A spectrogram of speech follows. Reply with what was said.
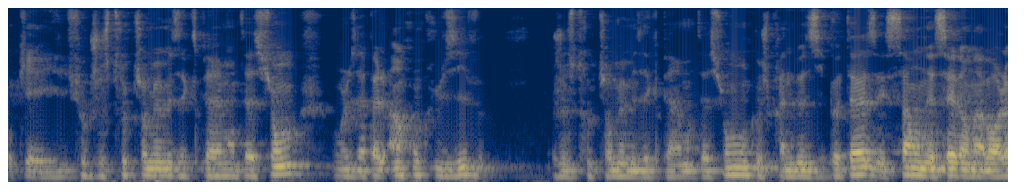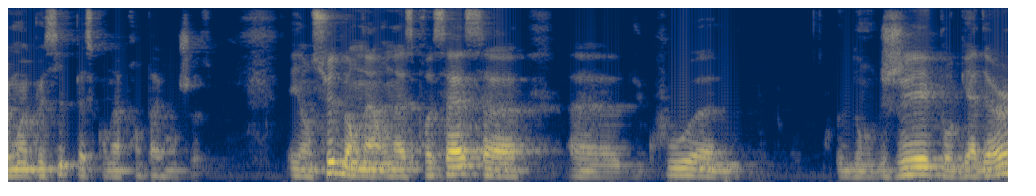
ok, il faut que je structure mieux mes expérimentations. On les appelle inconclusives. Je structure mieux mes expérimentations, que je prenne d'autres hypothèses. Et ça, on essaie d'en avoir le moins possible parce qu'on n'apprend pas grand-chose. Et ensuite, bah, on, a, on a ce process, du coup donc G pour gather,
